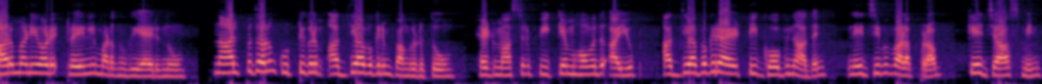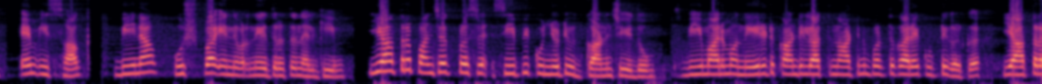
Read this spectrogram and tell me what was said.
ആറു മണിയോടെ ട്രെയിനിൽ മടങ്ങുകയായിരുന്നു. നാൽപ്പതോളം കുട്ടികളും അധ്യാപകരും പങ്കെടുത്തു. Head master P K Muhammad Ayyub അധ്യാപകരായ T Gopinathan Najeeb Valapram K Jasmin M Isaq Beena Pushpa എന്നിവർ നേതൃത്വം നൽകി. യാത്ര panchayat president C P Kunhutty ഉദ്ഘാടനം ചെയ്തു. വിമാനമോ നേരിട്ട് കണ്ടില്ലാത്ത നാട്ടിൻ പുറത്തുകാരായ കുട്ടികൾക്ക് യാത്ര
